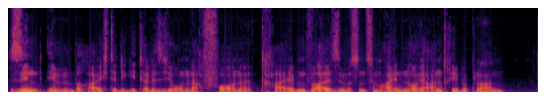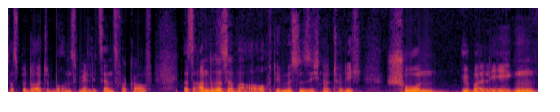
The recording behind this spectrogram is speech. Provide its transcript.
sind im Bereich der Digitalisierung nach vorne treibend, weil sie müssen zum einen neue Antriebe planen, das bedeutet bei uns mehr Lizenzverkauf. Das andere ist aber auch, die müssen sich natürlich schon überlegen,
